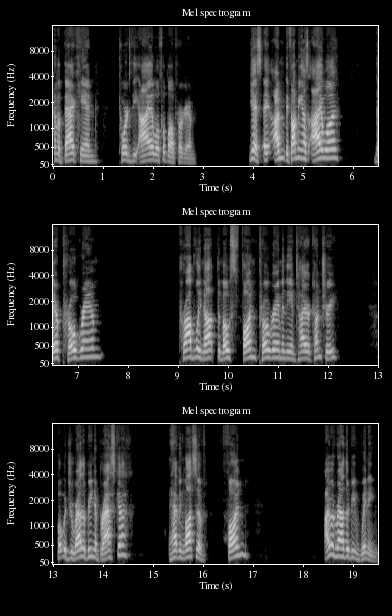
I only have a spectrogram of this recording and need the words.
kind of a backhand towards the Iowa football program. Yes, eh, I'm, if I'm being honest, Iowa, their program, probably not the most fun program in the entire country. But would you rather be Nebraska and having lots of fun I would rather be winning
